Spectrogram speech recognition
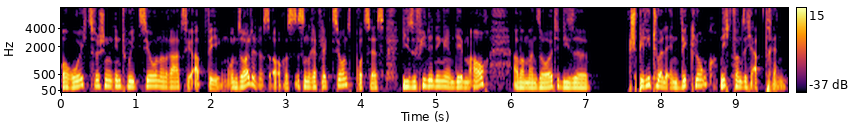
ruhig zwischen Intuition und Ratio abwägen und sollte das auch. Es ist ein Reflexionsprozess, wie so viele Dinge im Leben auch, aber man sollte diese spirituelle Entwicklung nicht von sich abtrennen.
